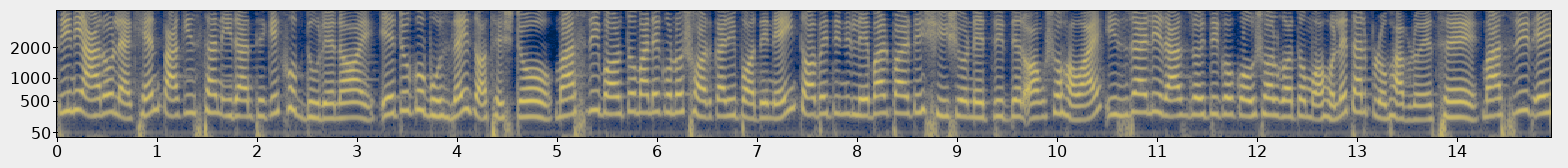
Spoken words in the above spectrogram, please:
তিনি আরও লেখেন, পাকিস্তান ইরান থেকে খুব দূরে নয়। এটুকু বুঝলেই যথেষ্ট। মাসরি বর্তমানে কোনো সরকারি পদে নেই, তবে তিনি লেবার পার্টির শীর্ষ নেতৃত্বের অংশ হওয়ায় ইসরায়েলি রাজনৈতিক ও কৌশলগত মহলে তার প্রভাব রয়েছে। মাসরির এই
